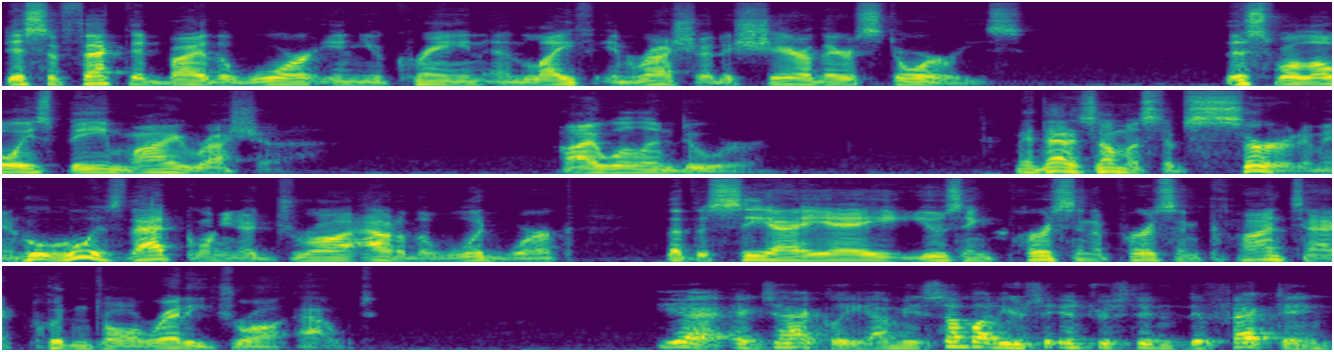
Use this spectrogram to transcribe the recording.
disaffected by the war in Ukraine and life in Russia to share their stories. This will always be my Russia. I will endure. Mean, that is almost absurd. I mean, who who is that going to draw out of the woodwork that the CIA using person to person contact couldn't already draw out? Yeah, exactly. I mean, somebody who's interested in defecting,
